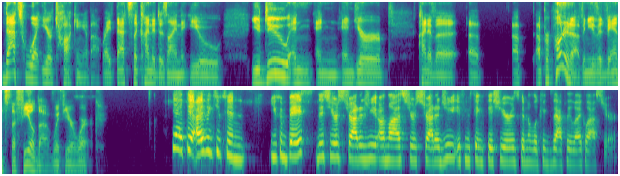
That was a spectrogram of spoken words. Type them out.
that's what you're talking about right? That's the kind of design that you you do and and and you're kind of a a, a, a proponent of and you've advanced the field of with your work. Yeah, I think you can you can base this year's strategy on last year's strategy if you think this year is going to look exactly like last year.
